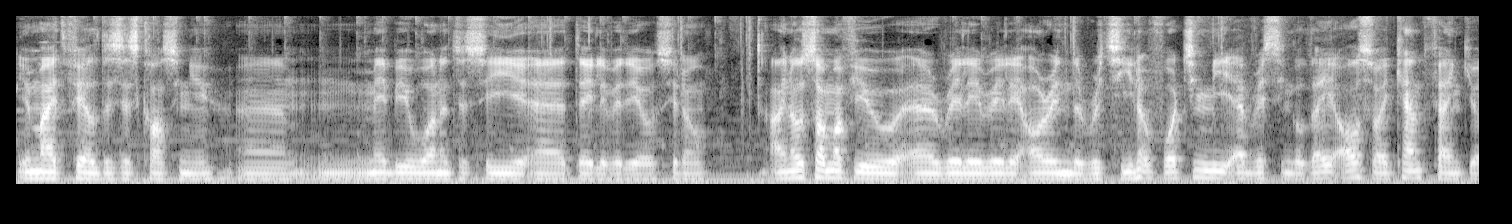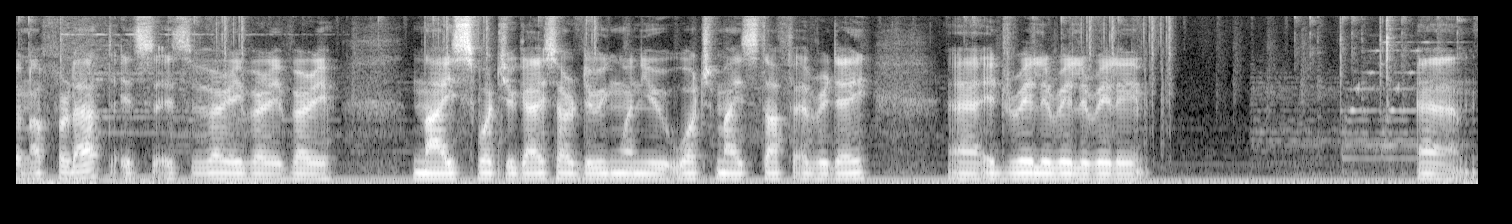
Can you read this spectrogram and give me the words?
you might feel this is causing you. Um, maybe you wanted to see uh, daily videos, you know. I know some of you uh, really, really are in the routine of watching me every single day. Also, I can't thank you enough for that. It's it's very, very, very nice what you guys are doing when you watch my stuff every day. Uh, it really, really, really um,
